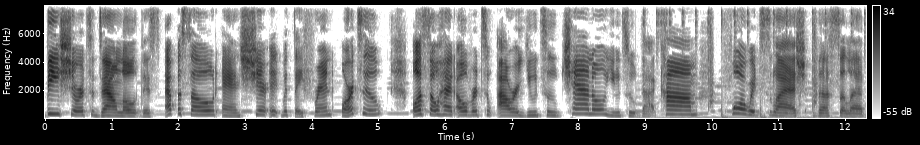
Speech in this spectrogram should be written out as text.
Be sure to download this episode and share it with a friend or two. Also, head over to our YouTube channel, youtube.com forward slash the celeb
